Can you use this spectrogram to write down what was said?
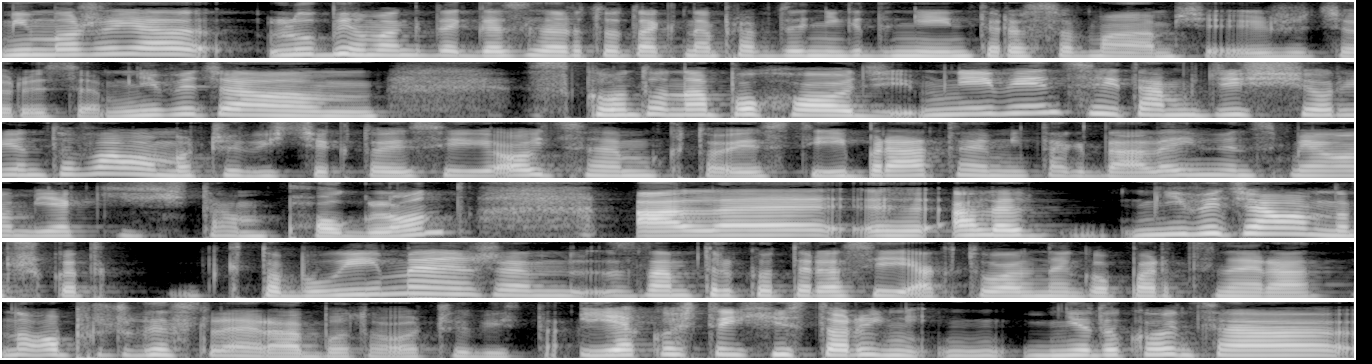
Mimo, że ja lubię Magdę Gessler, to tak naprawdę nigdy nie interesowałam się jej życiorysem. Nie wiedziałam skąd ona pochodzi. Mniej więcej tam gdzieś się orientowałam oczywiście, kto jest jej ojcem, kto jest jej bratem i tak dalej, więc miałam jakiś tam pogląd, ale, y, ale nie wiedziałam na przykład, kto był jej mężem. Znam tylko teraz jej aktualnego partnera, no oprócz Gesslera, bo to oczywiste. I jakoś tej historii nie do końca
